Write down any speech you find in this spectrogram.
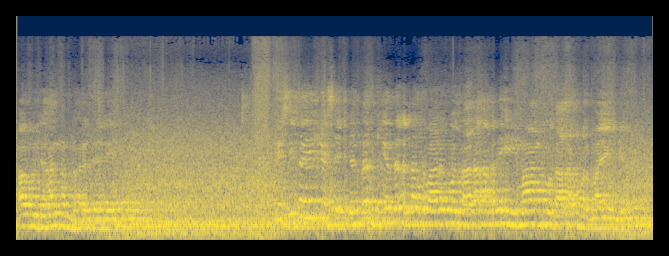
اور وہ جہنم بھر دے گی۔ اسی طریقے سے جنت کے اندر اللہ تبارک و تعالیٰ اپنے ایمان کو داخل فرمائیں گے۔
